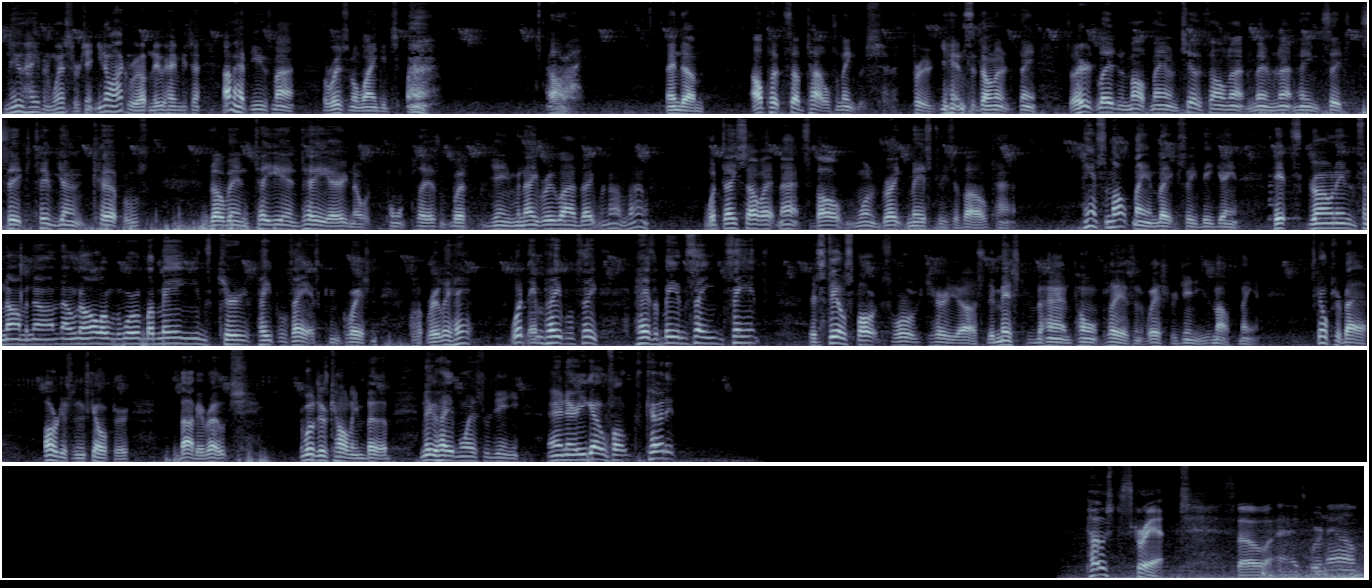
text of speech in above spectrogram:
New Haven, West Virginia. You know, I grew up in New Haven, Kentucky. I'm gonna have to use my original language. all right. And um, I'll put subtitles in English for yins that don't understand. So here's Legend of Mothman and Chili Fall Night in November 1966. Two young couples drove in TNT area, North Point Pleasant, West Virginia, when they realized they were not alone. What they saw that night involved one of the great mysteries of all time. Hence the Mothman legacy began. It's grown into phenomenon known all over the world by millions of curious people asking questions. What really happened? What them people see? Has it been seen since? It still sparks world curiosity. The mystery behind Point Pleasant, West Virginia's Mothman. Sculpture by artist and sculptor Bobby Roach. We'll just call him Bub. New Haven, West Virginia. And there you go, folks. Cut it. Postscript. So as we're now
